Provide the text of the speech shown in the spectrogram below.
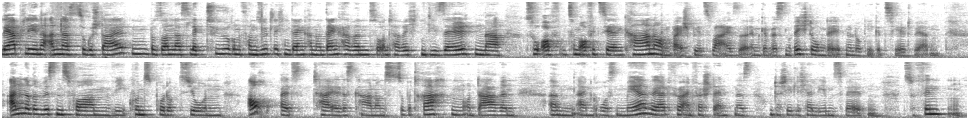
Lehrpläne anders zu gestalten, besonders Lektüren von südlichen Denkern und Denkerinnen zu unterrichten, die seltener zu, zum offiziellen Kanon beispielsweise in gewissen Richtungen der Ethnologie gezählt werden. Andere Wissensformen wie Kunstproduktionen auch als Teil des Kanons zu betrachten und darin ähm, einen großen Mehrwert für ein Verständnis unterschiedlicher Lebenswelten zu finden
